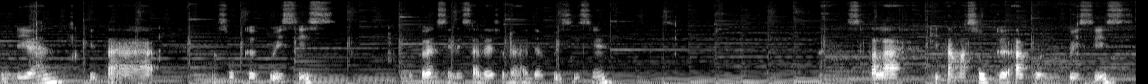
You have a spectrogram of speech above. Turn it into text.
kemudian kita masuk ke quizzes kebetulan sini saya sudah ada quizzesnya setelah kita masuk ke akun quizzes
